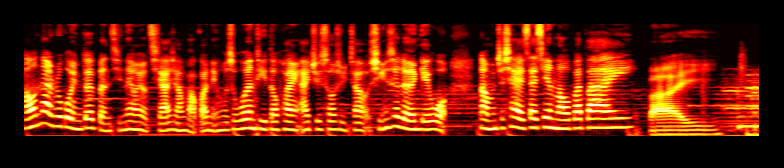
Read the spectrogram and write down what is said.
好，那如果你对本集内容有其他想法、观点或是问题，都欢迎 IG 搜寻“交友心事”留言给我。那我们就下期再见喽，拜拜，拜。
